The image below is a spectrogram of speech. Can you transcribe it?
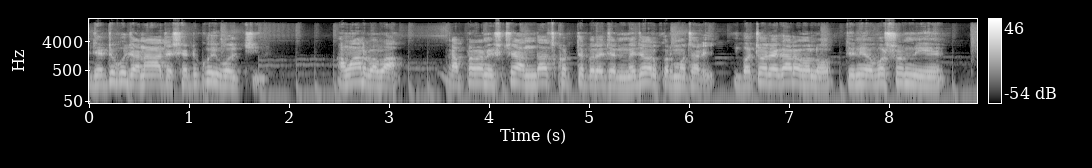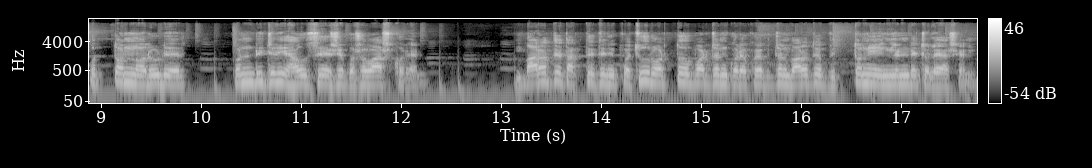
যেটুকু জানা আছে সেটুকুই বলছি। আমার বাবা, আপনারা নিশ্চয়ই আন্দাজ করতে পেরেছেন মেজর কর্মচারী। বছর এগারো হলো, তিনি অবসর নিয়ে উত্তর নরুডের পন্ডিচেরি হাউসে এসে বসবাস করেন। ভারতে থাকতে তিনি প্রচুর অর্থ উপার্জন করে কয়েকজন ভারতীয় বৃত্ত নিয়ে ইংল্যান্ডে চলে আসেন।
